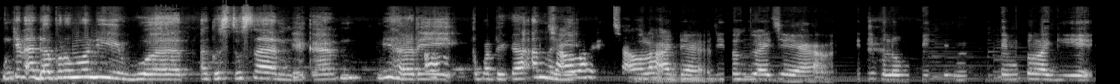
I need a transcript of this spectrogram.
Mungkin ada promo nih buat Agustusan ya kan. Ini hari oh, kemerdekaan insya Allah, lagi. Insya Allah ada. Ditunggu aja ya. Ini belum bikin. Tim tuh lagi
